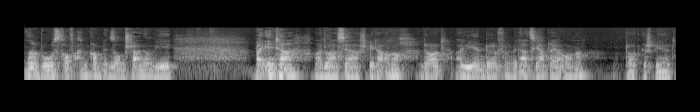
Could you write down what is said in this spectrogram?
ne, wo es drauf ankommt, in so einem Stadion wie bei Inter, weil du hast ja später auch noch dort agieren dürfen. Mit AC habt ihr ja auch ne, dort gespielt.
